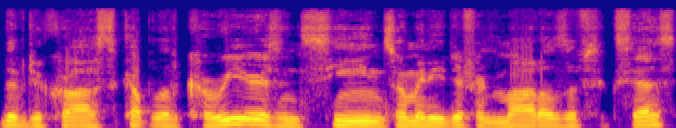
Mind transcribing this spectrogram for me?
lived across a couple of careers and seen so many different models of success,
